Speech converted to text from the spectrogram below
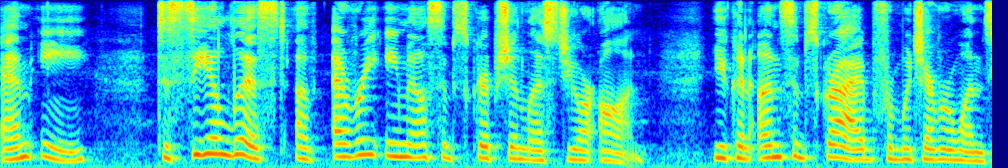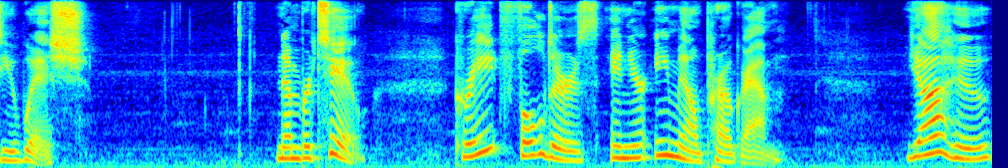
M E, to see a list of every email subscription list you're on. You can unsubscribe from whichever ones you wish. Number two, create folders in your email program. Yahoo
